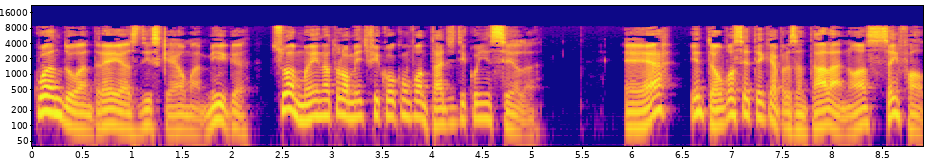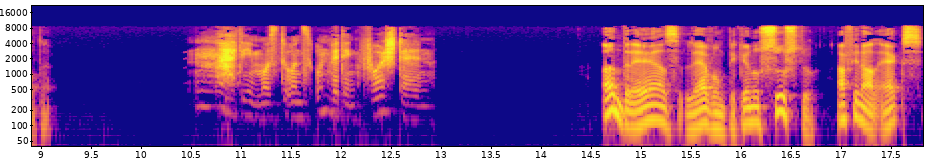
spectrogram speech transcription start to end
Quando Andreas diz que é uma amiga, sua mãe naturalmente ficou com vontade de conhecê-la. É? Então você tem que apresentá-la a nós sem falta. Die musst du uns unbedingt vorstellen. Andreas leva um pequeno susto, afinal X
